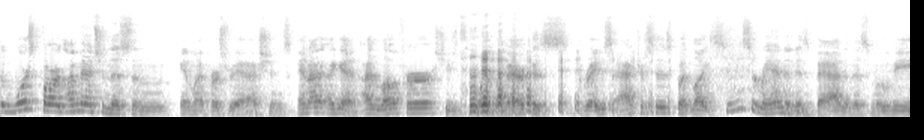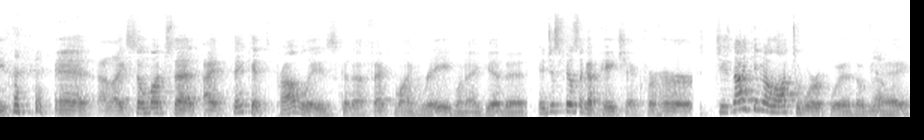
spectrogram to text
the worst part, I mentioned this in in my first reactions, and I again, I love her. She's one of America's greatest actresses, but like Susan Sarandon is bad in this movie, and I like so much that I think it probably is going to affect my grade when I give it. It just feels like a paycheck for her. She's not given a lot to work with, okay.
